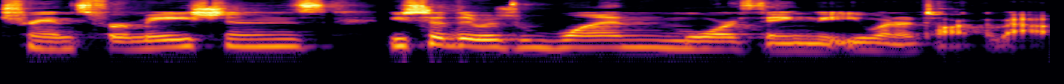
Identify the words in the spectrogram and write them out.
transformations. You said there was one more thing that you want to talk about.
